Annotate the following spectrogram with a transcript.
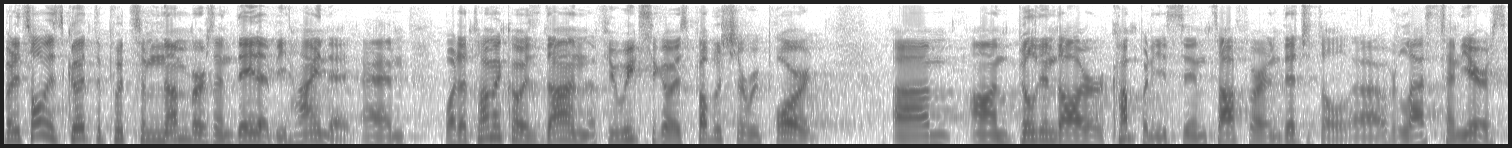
but it's always good to put some numbers and data behind it. And what Atomico has done a few weeks ago is published a report um, on billion dollar companies in software and digital uh, over the last 10 years.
